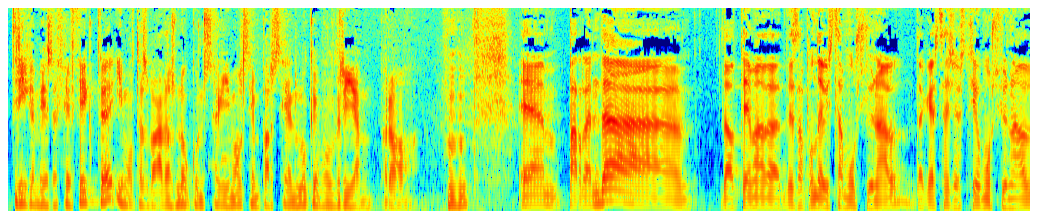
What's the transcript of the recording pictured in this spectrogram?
triga més a fer efecte i moltes vegades no aconseguim al 100% el que voldríem, però... Uh -huh. eh, parlem de, del tema de, des del punt de vista emocional, d'aquesta gestió emocional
